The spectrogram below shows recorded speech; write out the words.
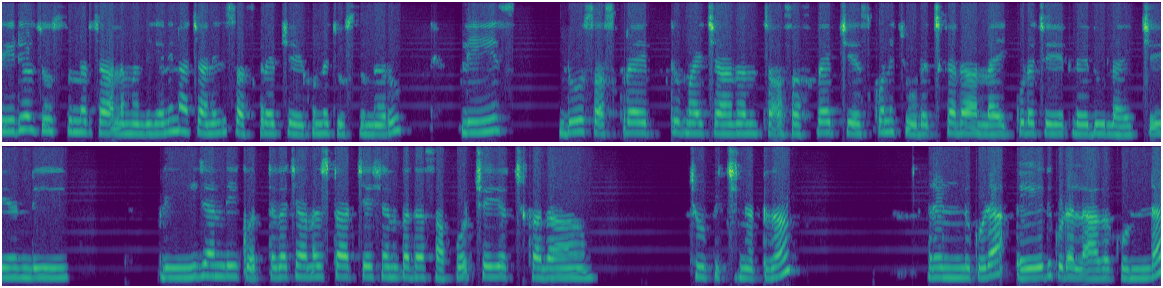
వీడియోలు చూస్తున్నారు చాలా మంది కానీ నా ఛానల్ సబ్స్క్రైబ్ చేయకుండా చూస్తున్నారు. Please do subscribe to my channel subscribe చేసుకొని చూడొచ్చు కదా. లైక్ కూడా చేయట్లేదు. లైక్ చేయండి. ప్లీజ్ అండి కొత్తగా ఛానల్ స్టార్ట్ చేశాను కదా సపోర్ట్ చేయొచ్చు కదా. చూపించినట్టుగా రెండు కూడా ఏది కూడా లాగకుండా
